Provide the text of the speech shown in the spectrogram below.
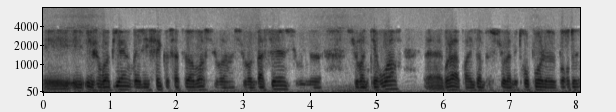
et, je vois bien ben, l'effet que ça peut avoir sur un, sur un bassin, sur, une, sur un terroir. Euh, voilà, par exemple sur la métropole bordelaise,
